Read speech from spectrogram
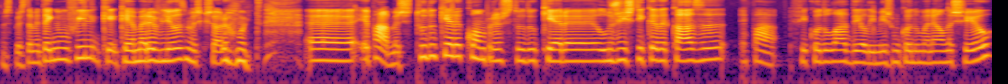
Mas depois também tenho um filho que, que é maravilhoso, mas que chora muito. Uh, epá, mas tudo o que era compras, tudo o que era logística da casa, epá, ficou do lado dele, e mesmo quando o Manel nasceu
